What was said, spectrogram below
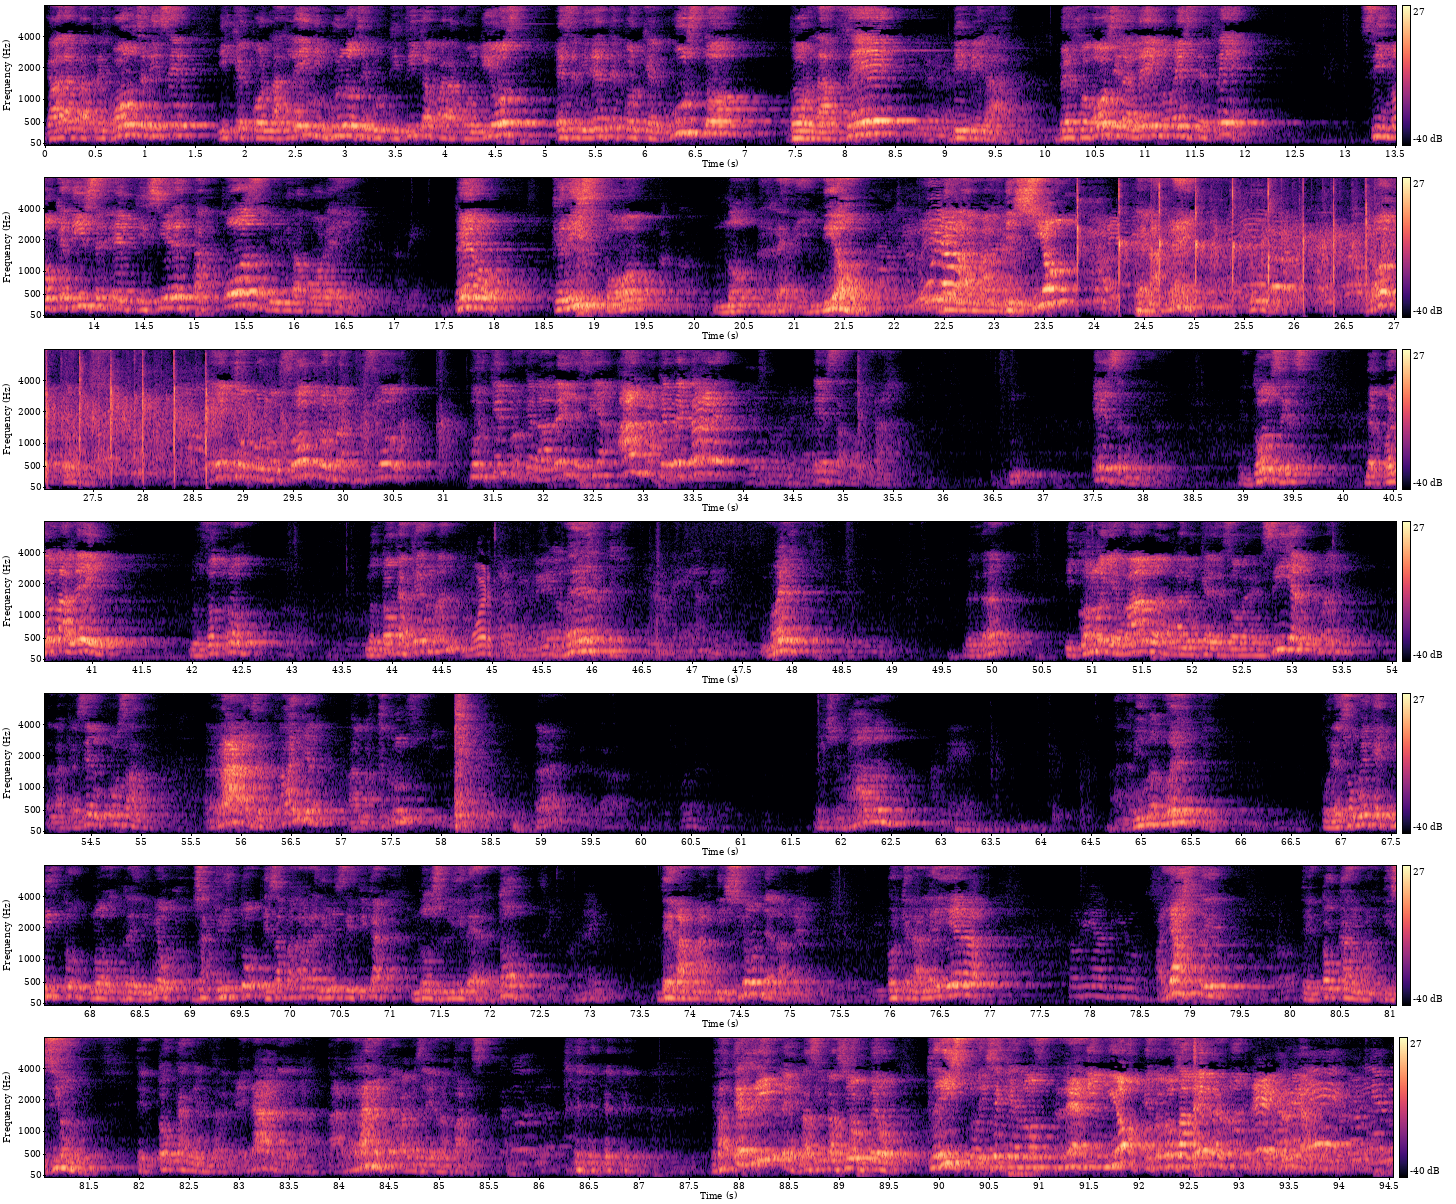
Gálatas 3:11 dice, y que por la ley ninguno se justifica para con Dios, es evidente porque el justo por la fe vivirá. Verso 2, y la ley no es de fe, sino que dice, el que hiciera esta cosa vivirá por ella. Pero Cristo nos redimió de la maldición de la ley. ¿Por qué? Porque la ley decía, alma que pecare, esa morirá. Esa morirá. Entonces, de acuerdo a la ley, nosotros ¿Lo toca qué, hermano? Muerte. Muerte. Muerte. ¿Verdad? ¿Y cómo llevaban a los que desobedecían, hermano? A las que hacían cosas raras, extrañas, a la cruz. ¿Verdad? Los llevaban a la misma muerte. Por eso ve que Cristo nos redimió. O sea, Cristo, esa palabra redimir significa nos libertó de la maldición de la ley. Porque la ley era, fallaste, te tocan maldición, te tocan enfermedades, hasta ranas te van a salir en la panza. Era terrible la situación, pero Cristo dice que nos redimió. Esto nos alegra, hermano.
